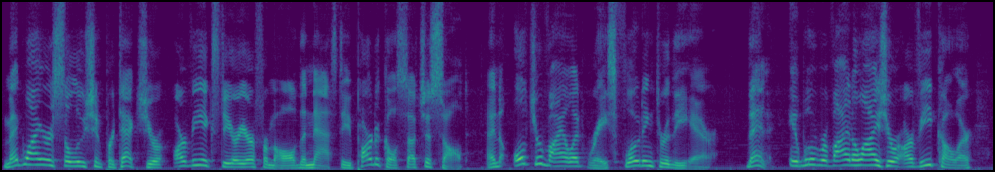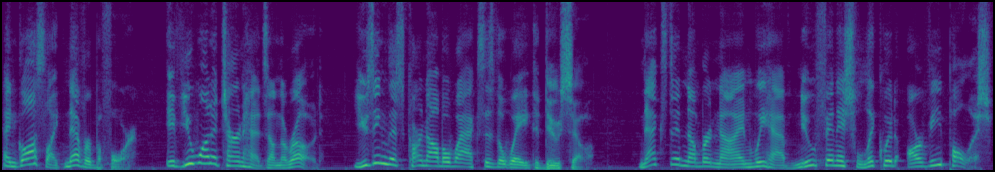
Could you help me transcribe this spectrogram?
Meguiar's solution protects your RV exterior from all the nasty particles such as salt and ultraviolet rays floating through the air. Then, it will revitalize your RV color and gloss like never before. If you want to turn heads on the road, using this Carnauba wax is the way to do so. Next at number 9 we have Nu Finish Liquid RV Polish.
